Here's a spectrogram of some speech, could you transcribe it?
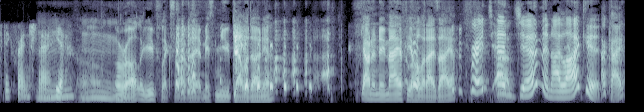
speak French there. Yeah. Mm. All right, look you flexing over there, Miss New Caledonia. Going to Nouméa for your holidays, are you? French and German. I like it. Okay,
